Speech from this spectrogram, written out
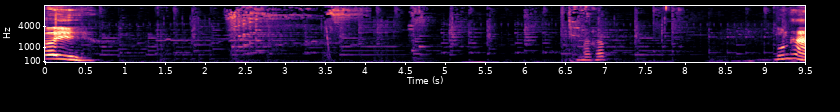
เอ้ย มาครับ ลุ้นหา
